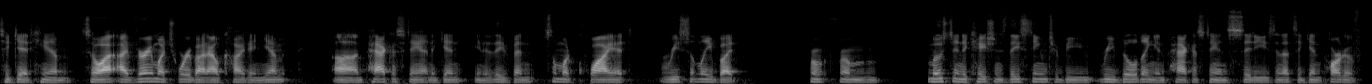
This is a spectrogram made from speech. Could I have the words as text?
to get him. So I, I very much worry about Al Qaeda in Yemen. Uh, Pakistan, again, you know, they've been somewhat quiet recently, but from, from most indications, they seem to be rebuilding in Pakistan cities, and that's again part of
